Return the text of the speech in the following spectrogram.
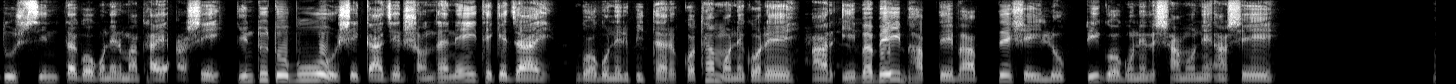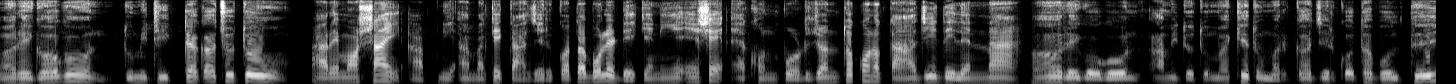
দুশ্চিন্তা গগনের মাথায় আসে। কিন্তু তবুও সে কাজের সন্ধানেই থেকে যায়। গগনের পিতার কথা মনে করে। আর এভাবেই ভাবতে ভাবতে সেই লোকটি গগনের সামনে আসে। আরে গগন তুমি ঠিকঠাক আছো তো? আরে মশাই আপনি আমাকে কাজের কথা বলে ডেকে নিয়ে এসে এখন পর্যন্ত কোনো কাজই দিলেন না। আরে গগন আমি তো তোমাকে তোমার কাজের কথা বলতেই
